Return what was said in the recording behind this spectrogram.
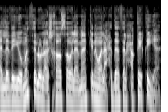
الذي يمثل الأشخاص والأماكن والأحداث الحقيقية.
